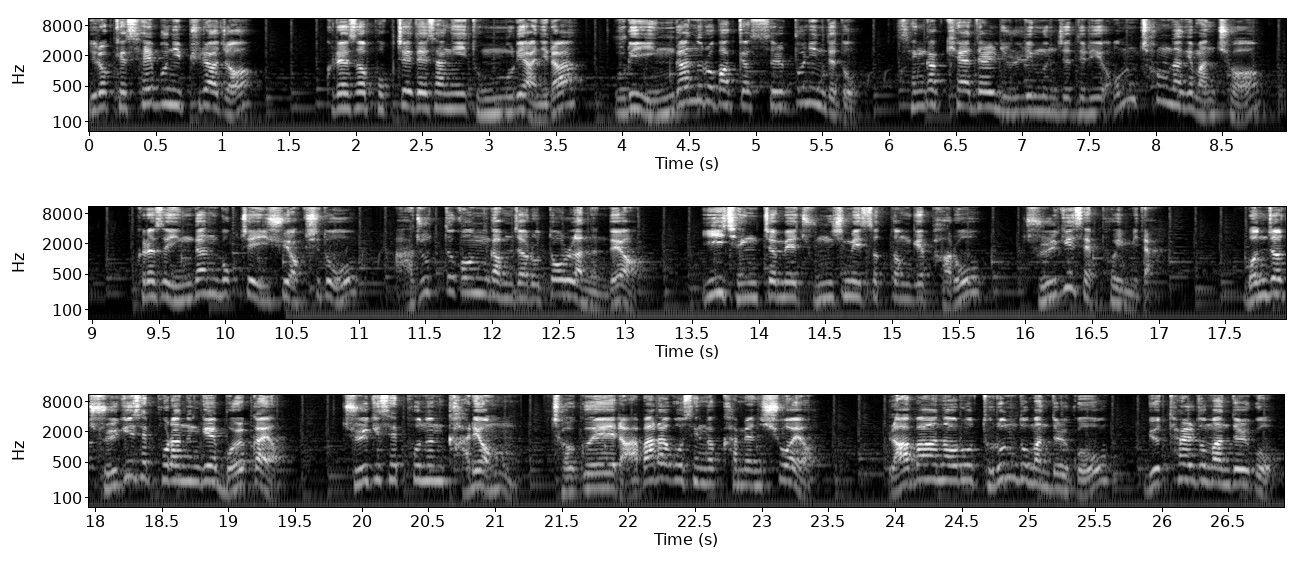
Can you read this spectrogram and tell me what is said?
이렇게 세 분이 필요하죠. 그래서 복제 대상이 동물이 아니라 우리 인간으로 바뀌었을 뿐인데도 생각해야 될 윤리 문제들이 엄청나게 많죠. 그래서 인간 복제 이슈 역시도 아주 뜨거운 감자로 떠올랐는데요. 이 쟁점의 중심에 있었던 게 바로 줄기세포입니다. 먼저 줄기세포라는 게 뭘까요? 줄기세포는 가령 저그의 라바라고 생각하면 쉬워요. 라바 하나로 드론도 만들고 뮤탈도 만들고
